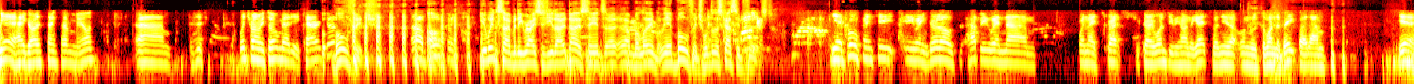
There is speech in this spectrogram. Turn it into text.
Yeah, hey guys, thanks for having me on. Um, this, which one are we talking about here? Character? B- Bullfinch. oh, Bullfinch. Oh, you win so many races you don't know. See, it's uh, unbelievable. Yeah, Bullfinch. We'll discuss it first. Yeah, Bullfinch, he, he went good. I was happy when um, when they scratched Go Wanji behind the gates. I knew that one was the one to beat, but um, yeah,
